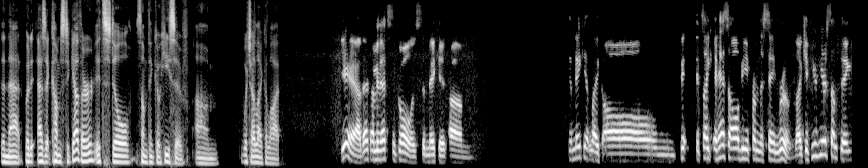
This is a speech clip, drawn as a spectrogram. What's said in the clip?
than that. But as it comes together, it's still something cohesive, um, which I like a lot. Yeah, that I mean that's the goal is to make it um to make it like all it's like it has to all be from the same room. Like if you hear something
